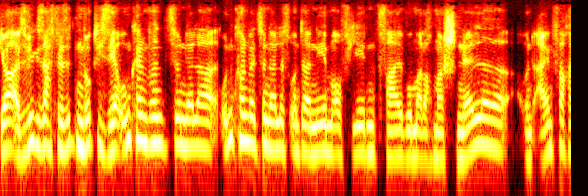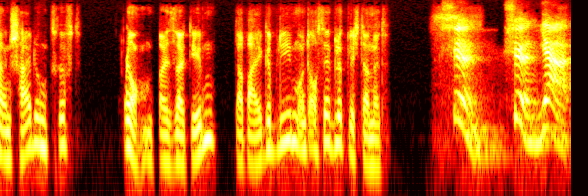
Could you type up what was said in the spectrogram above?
Ja, also wie gesagt, wir sind ein wirklich sehr unkonventioneller, unkonventionelles Unternehmen auf jeden Fall, wo man auch mal schnelle und einfache Entscheidungen trifft. Ja, und bei seitdem dabei geblieben und auch sehr glücklich damit. Schön, schön. Ja,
